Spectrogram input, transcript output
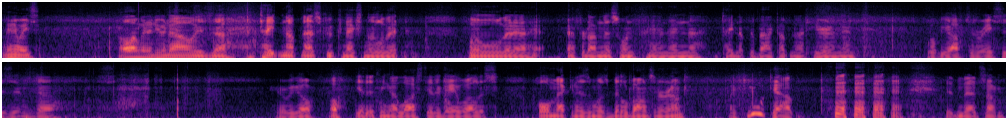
Anyways all I'm going to do now is uh, tighten up that screw connection a little bit put a little bit of effort on this one and then uh, tighten up the backup nut here and then we'll be off to the races and uh, here we go. Oh the other thing I lost the other day while this whole mechanism was biddle bouncing around my fuel cap Isn't that something?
